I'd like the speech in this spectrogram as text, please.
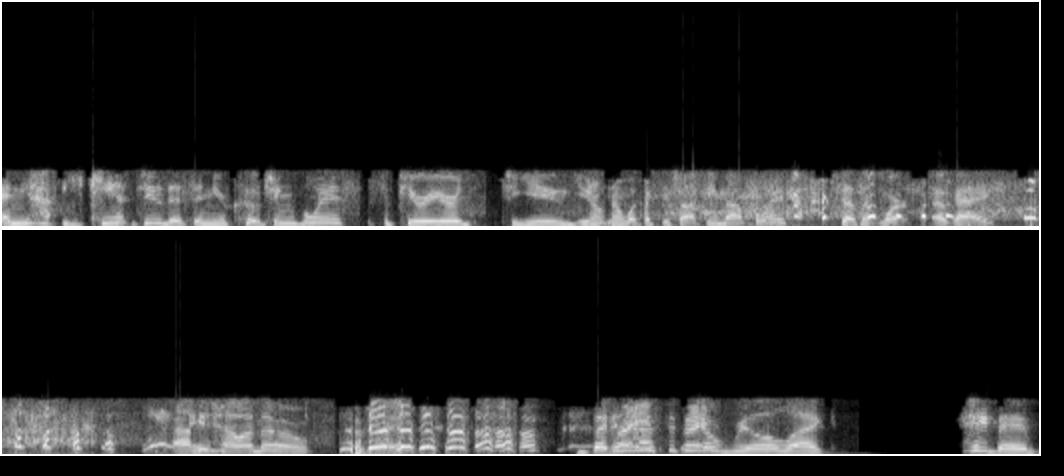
and you have you can't do this in your coaching voice, superior to you. You don't know what the heck you're talking about voice. Doesn't work. Okay. I mean, how I know. Okay. But it Right, has to be a real like, hey babe,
